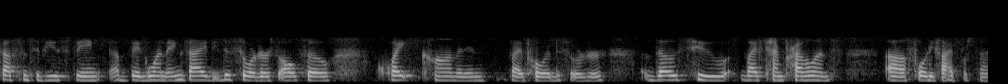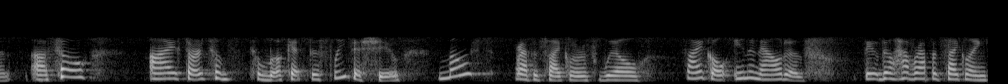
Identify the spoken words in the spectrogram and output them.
Substance abuse being a big one, anxiety disorders also quite common in bipolar disorder. Those two lifetime prevalence, uh, 45%. Uh, so I started to, to look at the sleep issue. Most rapid cyclers will cycle in and out of, they, they'll have rapid cycling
